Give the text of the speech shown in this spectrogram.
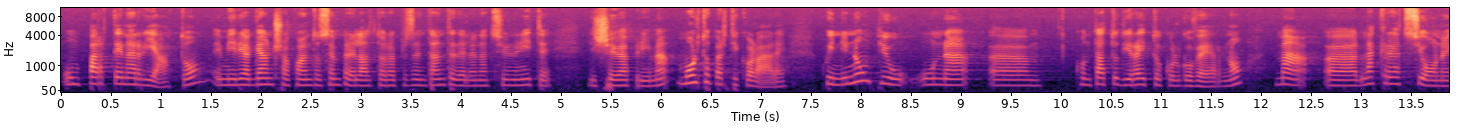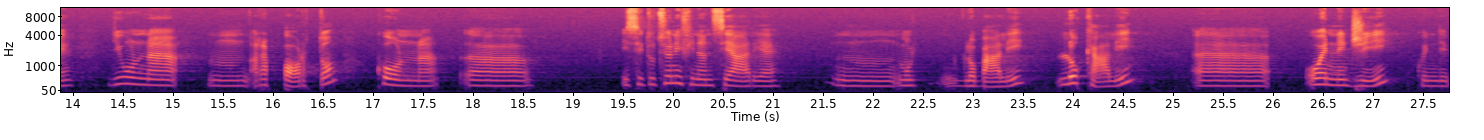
un partenariato, e mi riaggancio a quanto sempre l'alto rappresentante delle Nazioni Unite diceva prima, molto particolare. Quindi non più un eh, contatto diretto col governo, ma eh, la creazione di un mh, mm, rapporto con eh, istituzioni finanziarie mh, mm, globali, locali, eh, ONG, quindi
